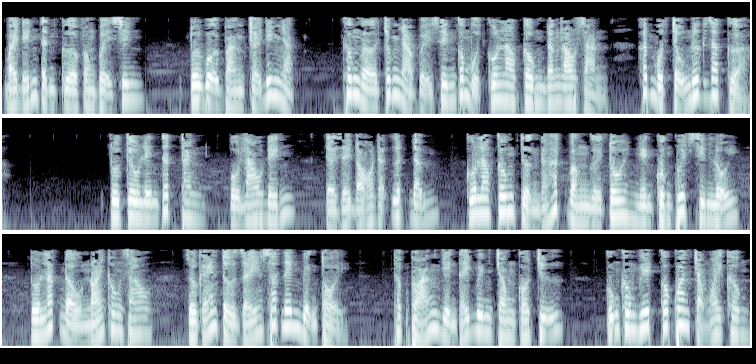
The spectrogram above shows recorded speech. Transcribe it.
bay đến tận cửa phòng vệ sinh. Tôi vội vàng chạy đi nhặt, không ngờ trong nhà vệ sinh có một cô lao công đang lau sàn, hất một chậu nước ra cửa. Tôi kêu lên thất thanh, vội lao đến, tờ giấy đó đã ướt đẫm. Cô lao công tưởng đã hất vào người tôi nên cuống quýt xin lỗi. Tôi lắc đầu nói không sao, rồi gán tờ giấy sát lên miệng thổi. Thấp thoáng nhìn thấy bên trong có chữ, cũng không biết có quan trọng hay không.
